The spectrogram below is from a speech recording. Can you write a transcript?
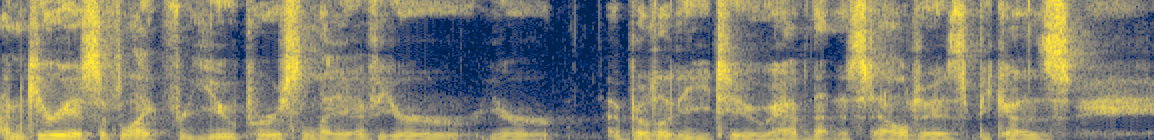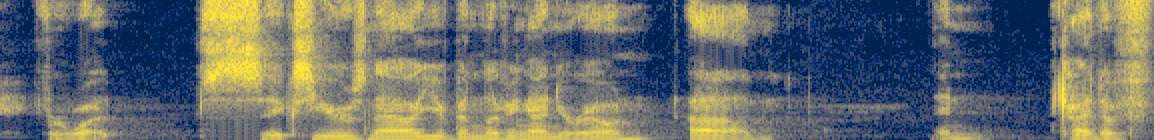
I'm curious if, like, for you personally, if your your ability to have that nostalgia is because for what six years now you've been living on your own, um, and kind of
